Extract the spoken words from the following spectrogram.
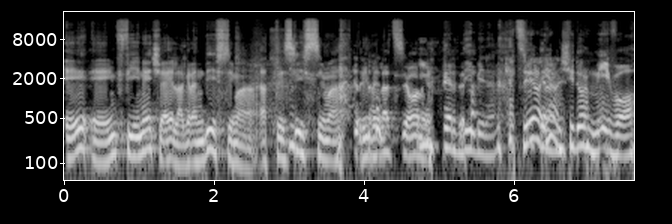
e, e, infine c'è la grandissima, attesissima rivelazione. Imperdibile. Cazzo, io, io non ci dormivo.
